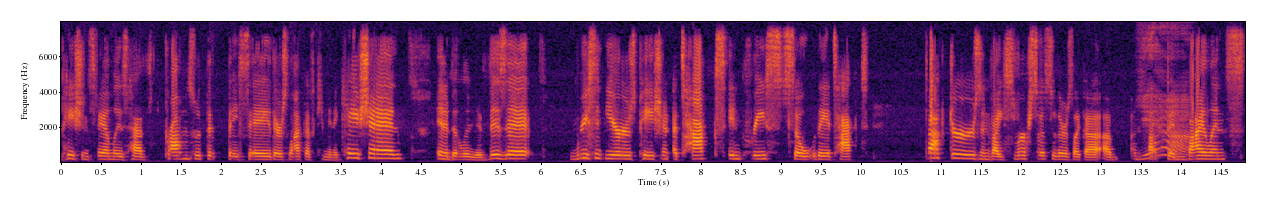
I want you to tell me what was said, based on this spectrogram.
patients' families have problems with it. They say there's lack of communication, inability to visit. Recent years, patient attacks increased, so they attacked doctors and vice versa. So there's like a, a an up in violence.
